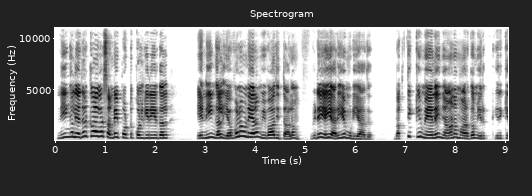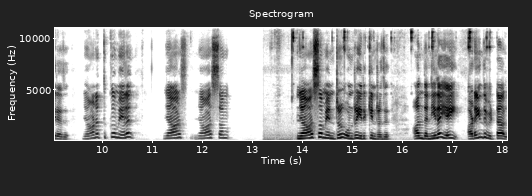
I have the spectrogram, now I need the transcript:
நீங்கள் எதற்காக சண்டை போட்டுக் கொள்கிறீர்கள்? நீங்கள் எவ்வளவு நேரம் விவாதித்தாலும் விடையை அறிய முடியாது. பக்திக்கு மேலே ஞான மார்க்கம் இருக்கிறது. ஞானத்துக்கு மேலே ஞாஸ் ஞாசம் ஞாசம் என்று ஒன்று இருக்கின்றது. அந்த நிலையை அடைந்துவிட்டால்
